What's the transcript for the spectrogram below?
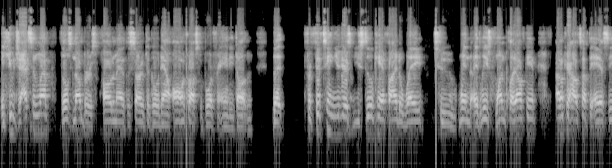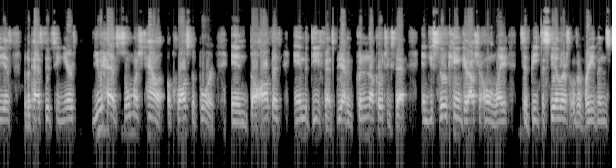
When Hue Jackson left, those numbers automatically started to go down all across the board for Andy Dalton. But for 15 years, you still can't find a way to win at least one playoff game. I don't care how tough the AFC is. For the past 15 years, you had so much talent across the board in the offense and the defense. You had a good enough coaching staff, and you still can't get out your own way to beat the Steelers or the Ravens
